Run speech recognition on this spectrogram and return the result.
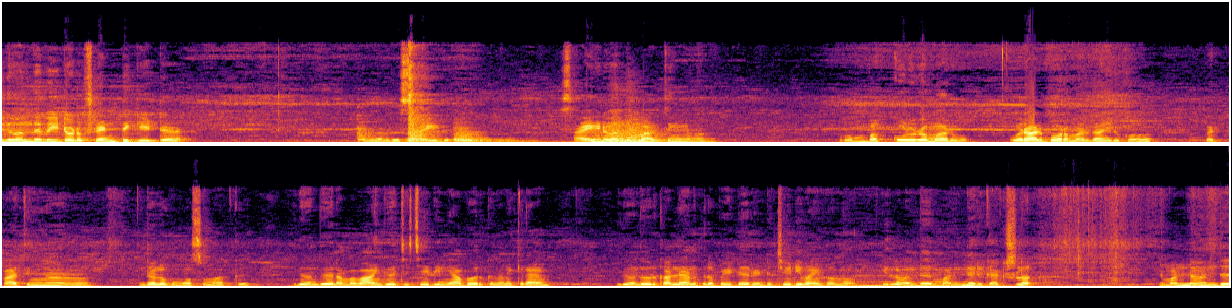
இது வந்து வீட்டோட ஃப்ரண்ட்டு கேட்டு இது வந்து சைடு சைடு வந்து பார்த்திங்கன்னா ரொம்ப கொடூரமாக இருக்கும். ஒரு ஆள் போகிற மாதிரி தான் இருக்கும். பட் பார்த்தீங்கன்னா இந்த அளவுக்கு மோசமாக இருக்குது இது வந்து நம்ம வாங்கி வச்ச செடி ஞாபகம் இருக்குதுன்னு நினைக்கிறேன். இது வந்து ஒரு கல்யாணத்தில் போயிட்டு ரெண்டு செடி வாங்கிட்டு வந்தோம். இதில் வந்து மண் இருக்குது ஆக்சுவலாக இந்த மண்ணை வந்து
